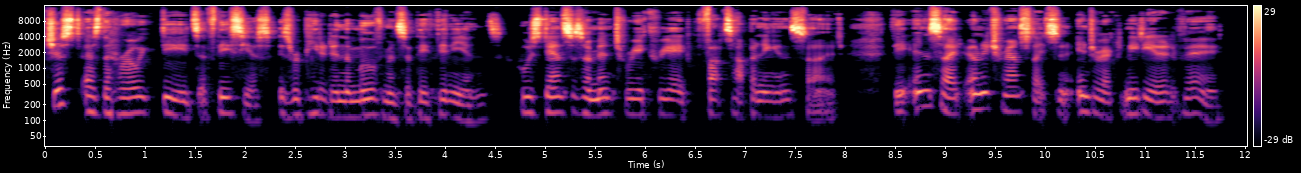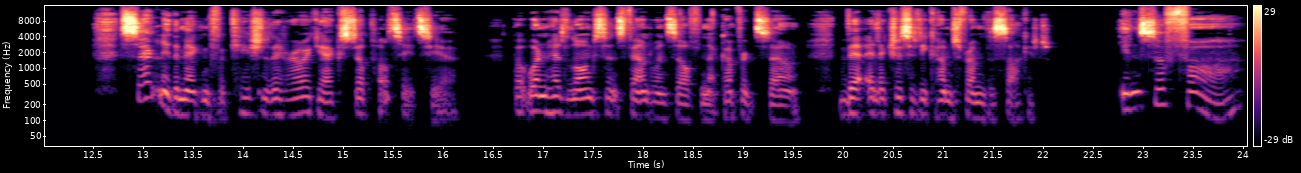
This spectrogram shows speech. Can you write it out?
Just as the heroic deeds of Theseus is repeated in the movements of the Athenians, whose dances are meant to recreate what's happening inside, the inside only translates in an indirect mediated way. Certainly the magnification of the heroic act still pulsates here, but one has long since found oneself in that comfort zone where electricity comes from the socket. In so far,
